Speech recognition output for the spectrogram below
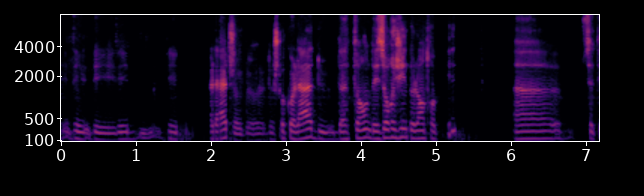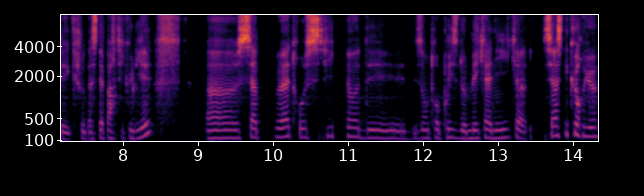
des, emballage de, chocolat datant des origines de l'entreprise. C'était quelque chose d'assez particulier. ça peut être aussi des, entreprises de mécanique. C'est assez curieux.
